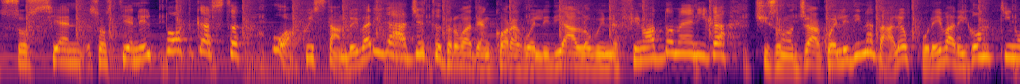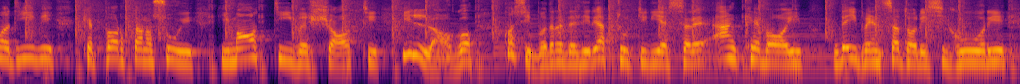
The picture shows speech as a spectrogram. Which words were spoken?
sostieni, sostieni il podcast o acquistando i vari gadget, trovate ancora quelli di Halloween fino a domenica, ci sono già quelli di Natale oppure i vari continuativi che portano sui i motti, i pesciotti, il logo, così potrete dire a tutti di essere anche voi dei pensatori sicuri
